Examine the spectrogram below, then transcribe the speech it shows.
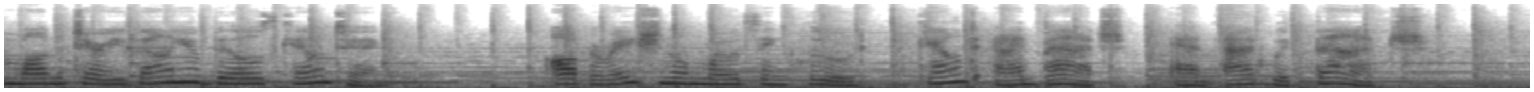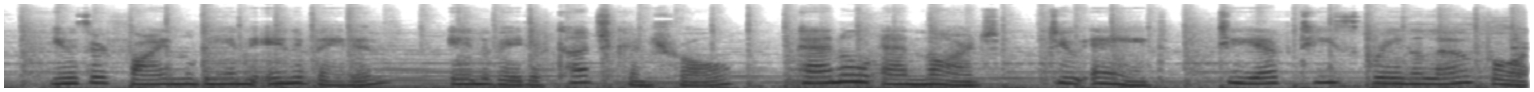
monetary value bills counted. Operational modes include, count add batch, and add with batch. User-friendly and innovative, innovative touch control, panel and large, to 8, TFT screen allow for,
